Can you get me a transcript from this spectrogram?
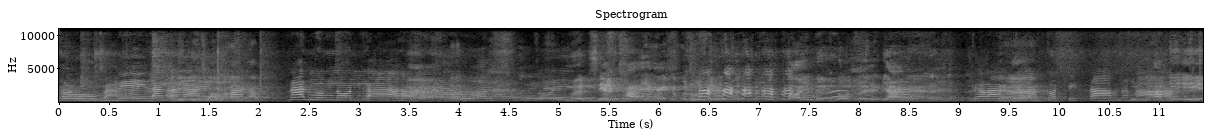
ซูมนี่ท่านทนายนะคะน่านเมืองนนท์ค่ะ เหมือนเซียนพระยังไงก็ไม่รู้นะเหมือนเหมือนต้อยเมืองนนท์เลยทุกอย่างนะกำลังกำลังกดติดตามนะคุณคะ นาฏนี่เอง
